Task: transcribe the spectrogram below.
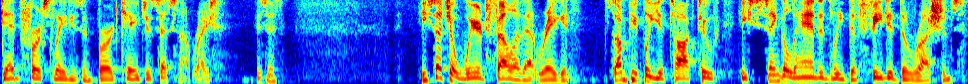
dead first ladies in bird cages. That's not right, is it? He's such a weird fella, that Reagan. Some people you talk to, he single handedly defeated the Russians.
